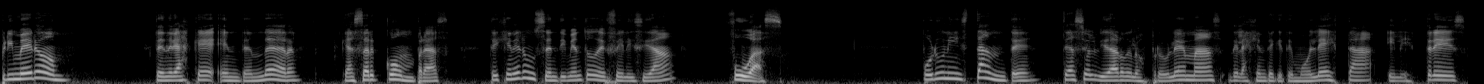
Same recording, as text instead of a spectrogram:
Primero, tendrías que entender que hacer compras te genera un sentimiento de felicidad fugaz. Por un instante te hace olvidar de los problemas, de la gente que te molesta, el estrés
